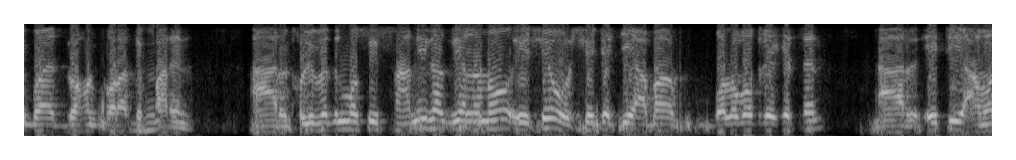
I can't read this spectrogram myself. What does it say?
باغ گرن کرتے ہیں مسجد سانوے آپ رکھے تتکالمہ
